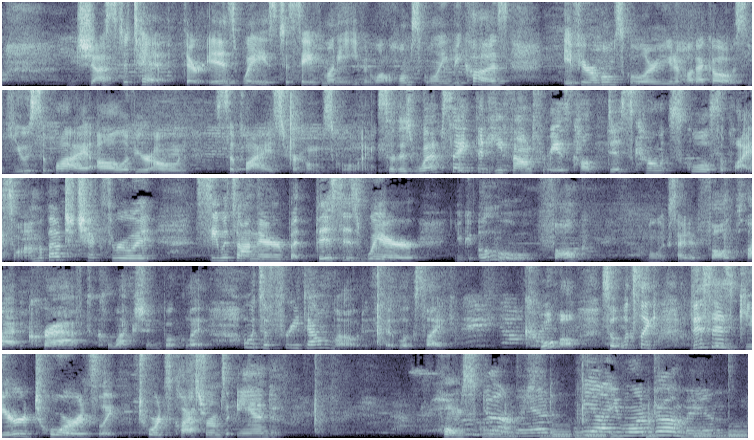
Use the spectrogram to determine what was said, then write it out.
just a tip, there is ways to save money even while homeschooling because if you're a homeschooler, you know how that goes. You supply all of your own supplies for homeschooling. So this website that he found for me is called Discount School Supply. So I'm about to check through it, see what's on there, but this is where you oh, fall I'm all excited. Fall Craft Collection Booklet. Oh, it's a free download, it looks like. Cool. So it looks like this is geared towards like towards classrooms and homeschoolers. Yeah, you want to draw, man?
